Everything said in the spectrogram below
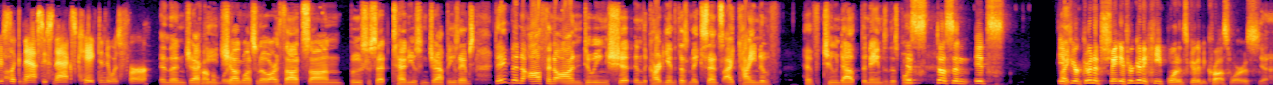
Just Uh, like nasty snacks caked into his fur. And then Jackie Probably. Chung wants to know our thoughts on Booster Set 10 using Japanese names. They've been off and on doing shit in the card game that doesn't make sense. I kind of have tuned out the names at this point. This doesn't. It's if Like- you're gonna change, if you're gonna keep one, it's gonna be Xros Wars. yeah.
